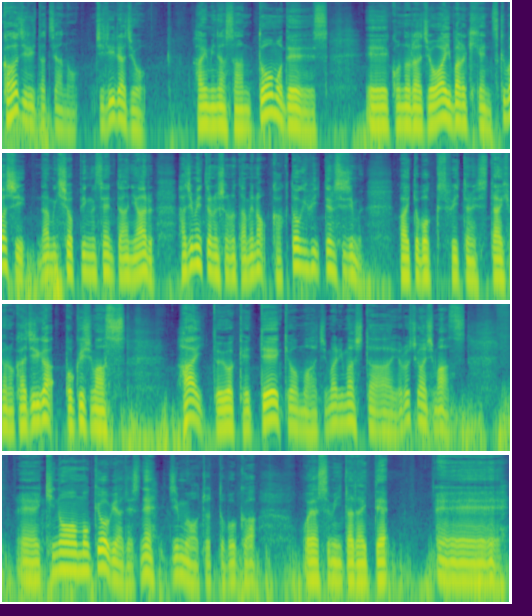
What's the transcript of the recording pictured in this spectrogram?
川尻達也のジリラジオ。はい皆さんどうもです、えー、このラジオは茨城県つくば市並木ショッピングセンターにある初めての人のための格闘技フィットネスジムファイトボックスフィットネス代表の川尻がお送りします。はいというわけで今日も始まりました。よろしくお願いします、えー、昨日木曜日はですねジムをちょっと僕はお休みいただいてえー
